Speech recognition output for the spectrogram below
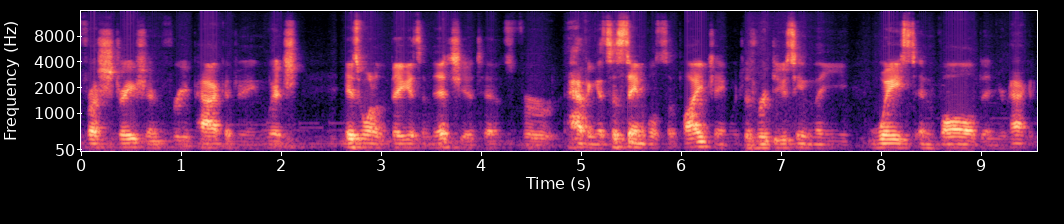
frustration free packaging, which is one of the biggest initiatives for having a sustainable supply chain, which is reducing the waste involved in your packaging.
